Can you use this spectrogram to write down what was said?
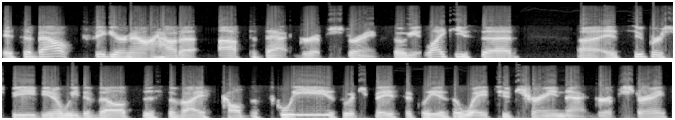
it's about figuring out how to up that grip strength. So like you said, uh, it's super speed. You know, we developed this device called the Squeeze, which basically is a way to train that grip strength.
